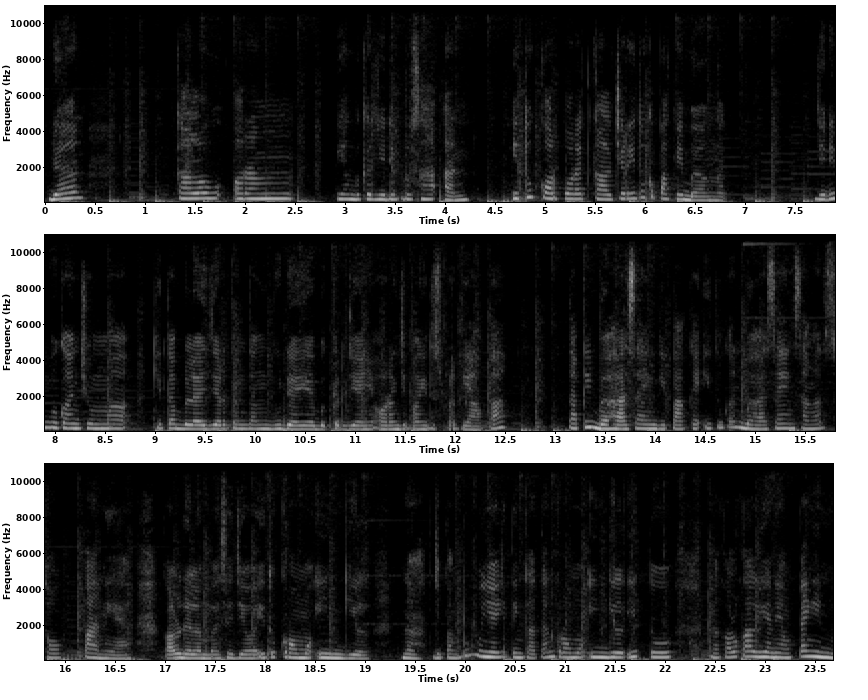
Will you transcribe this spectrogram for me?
Dan kalau orang yang bekerja di perusahaan itu corporate culture itu kepake banget jadi bukan cuma kita belajar tentang budaya bekerjanya orang Jepang itu seperti apa tapi bahasa yang dipakai itu kan bahasa yang sangat sopan ya. Kalau dalam bahasa Jawa itu kromo inggil. Nah Jepang pun punya tingkatan kromo inggil itu. Nah kalau kalian yang pengen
